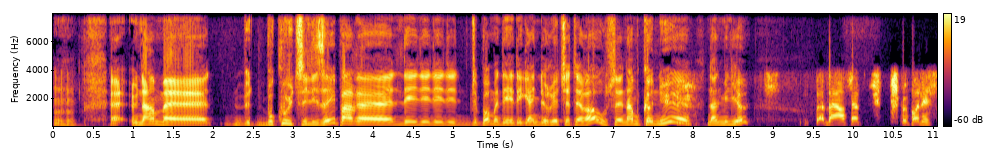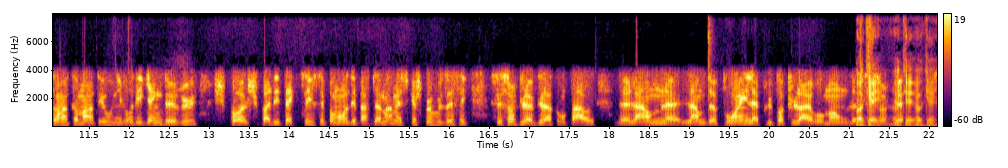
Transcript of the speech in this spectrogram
Mhm. Euh, une arme euh, beaucoup utilisée par euh, des, des, des, des- je sais pas, mais des, des gangs de rue, etc. Ou c'est une arme connue dans le milieu? Ben, ben, en fait, je je peux pas nécessairement commenter au niveau des gangs de rue. Je suis pas, je suis pas détective, c'est pas mon département. Mais ce que je peux vous dire, c'est que c'est sûr que le Glock, on parle de l'arme, l'arme de poing la plus populaire au monde. là. OK, OK, OK.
